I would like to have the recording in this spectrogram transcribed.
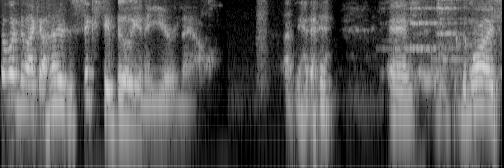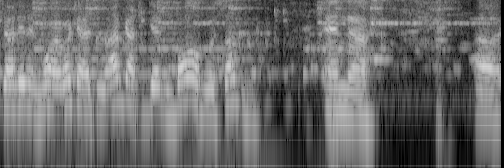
They're looking at like 160 billion a year now. and the more I studied and the more I looked at it, I said, I've got to get involved with something. And, uh, uh,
